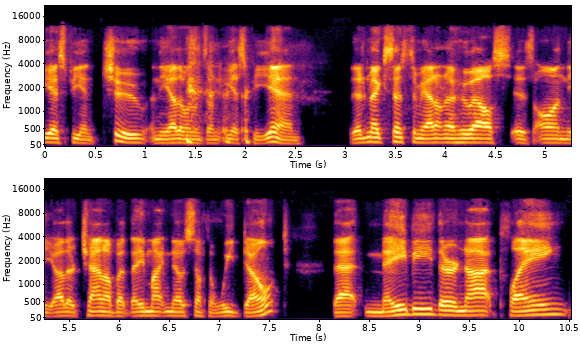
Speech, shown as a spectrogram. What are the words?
ESPN two and the other one's on ESPN. It doesn't make sense to me. I don't know who else is on the other channel, but they might know something we don't. That maybe they're not playing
